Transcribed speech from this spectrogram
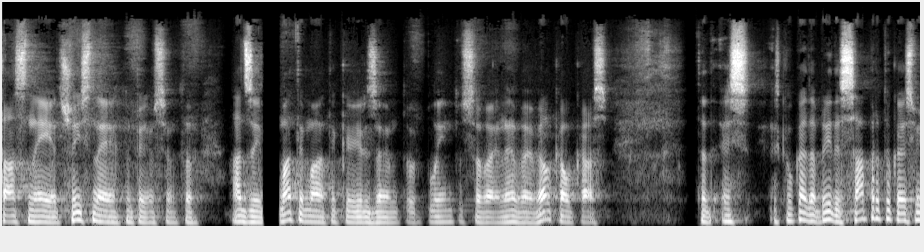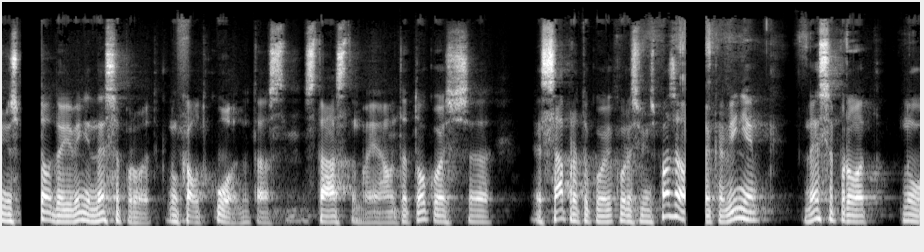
tas neiet, šis neiet, nu, pieņemsim, tur atzīme matemātika ir zem plintusa vai ne, vai vēl kaut kas. Tad es, es kaut kādā brīdī sapratu, ka es viņus pazaudēju, viņi nesaprot nu, kaut ko no nu, tās stāstamajā. Un tad to, ko es, es sapratu, ko, kur es viņus pazaudēju, ka viņi nesaprot nu,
